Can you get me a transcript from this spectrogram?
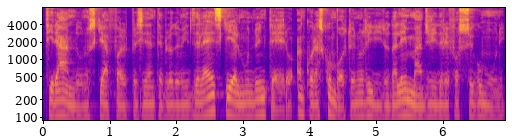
tirando uno schiaffo al presidente Volodymyr Zelensky e al mondo intero, ancora sconvolto e inorridito dalle immagini delle fosse comuni.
